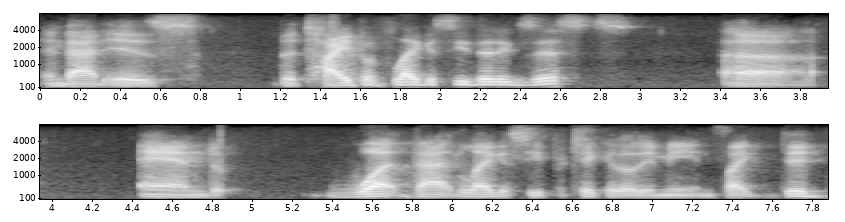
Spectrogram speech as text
and that is the type of legacy that exists uh, and what that legacy particularly means. Like, did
